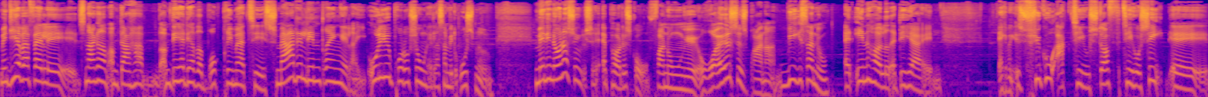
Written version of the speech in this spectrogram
Men de har i hvert fald øh, snakket om, om, der har, om det her det har været brugt primært til smertelindring, eller i olieproduktion, eller som et rusmiddel. Men en undersøgelse af pottesko fra nogle øh, røgelsesbrændere viser nu, at indholdet af det her øh, hvad kan man, psykoaktive stof, THC, øh,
